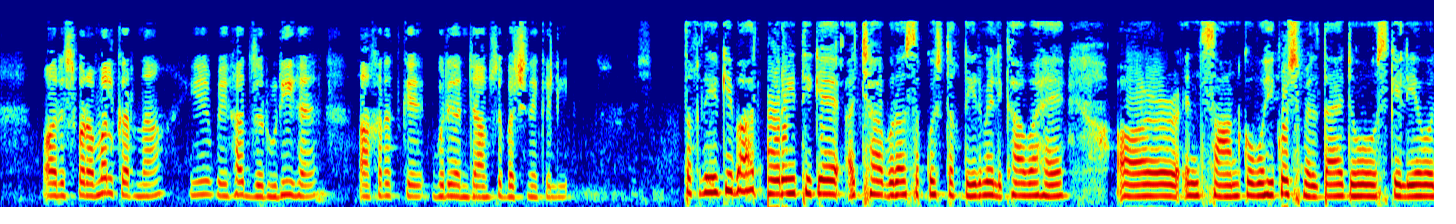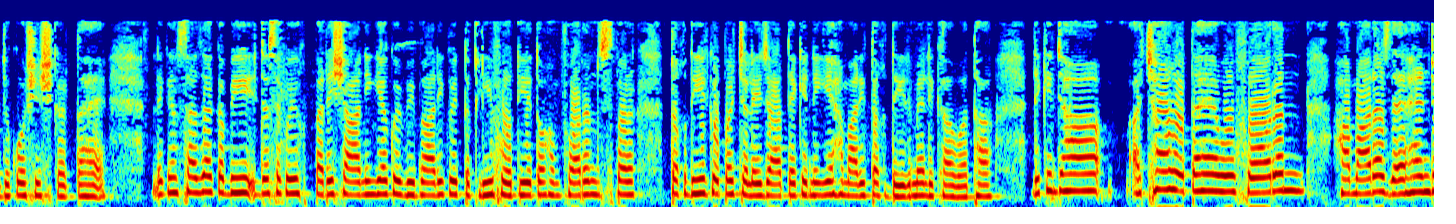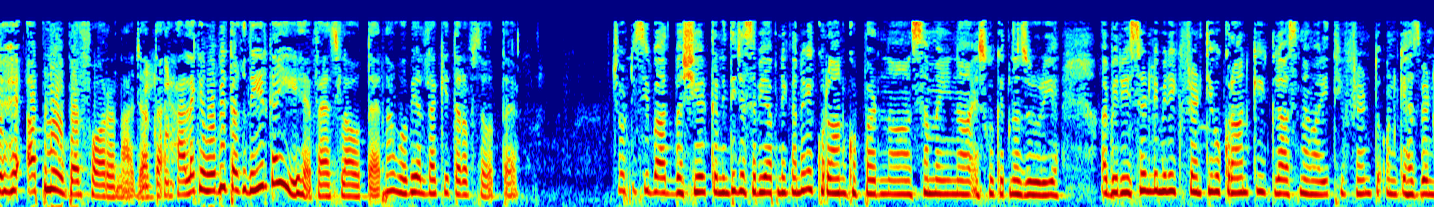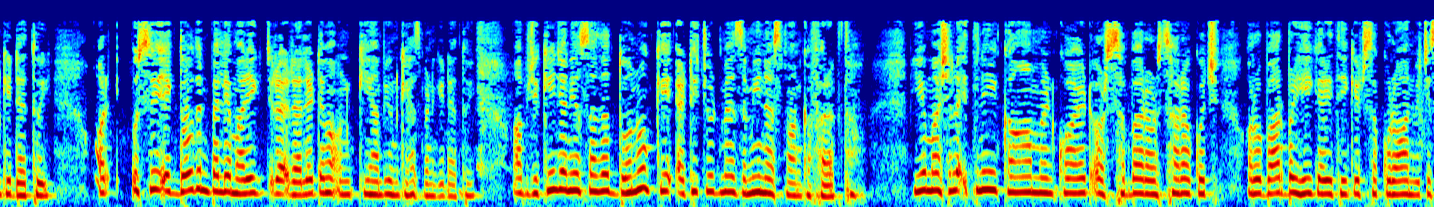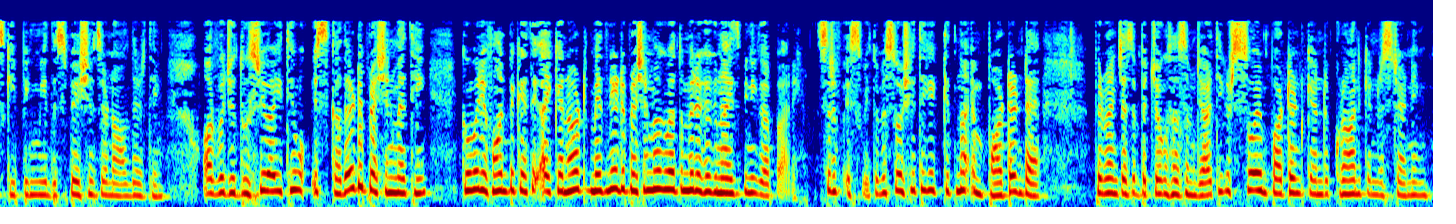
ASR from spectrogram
اور اس پر عمل کرنا، یہ بے حد ضروری ہے آخرت کے برے انجام سے بچنے کے لیے۔ تقدیر کی بات ہو رہی تھی کہ اچھا برا سب کچھ تقدیر میں لکھا ہوا ہے اور انسان کو وہی کچھ ملتا ہے جو اس کے لیے وہ جو کوشش کرتا ہے۔ لیکن سزا کبھی جیسے کوئی پریشانی یا کوئی بیماری کوئی تکلیف ہوتی ہے تو ہم فوراً اس پر تقدیر کے اوپر چلے جاتے کہ نہیں یہ ہماری تقدیر میں لکھا ہوا تھا۔ لیکن جہاں اچھا ہوتا ہے وہ فوراً ہمارا ذہن جو ہے اپنے اوپر فوراً آ جاتا ہے۔ حالانکہ وہ بھی تقدیر کا ہی ہے فیصلہ ہوتا ہے نا وہ بھی اللہ کی طرف سے ہوتا ہے۔ چھوٹی سی بات بس شیئر کرنی تھی، جیسے بھی آپ نے کہا نا کہ قرآن کو پڑھنا، سمجھنا، اس کو کتنا ضروری ہے۔ ابھی ریسنٹلی میری ایک فرینڈ تھی، وہ قرآن کی کلاس میں ہماری تھی فرینڈ تو ان کے ہسبینڈ کی ڈیتھ ہوئی۔ اور اس سے ایک دو دن پہلے ہماری ایک ریلیٹو ہے ان کی یہاں بھی ان کے ہسبینڈ کی ڈیتھ ہوئی۔ آپ یقین جانیے استاد دونوں کے ایٹیچیوڈ میں زمین آسمان کا فرق تھا۔ یہ ماشاء اللہ اتنی کام اینڈ کوائٹ اور صبر اور سارا کچھ، اور وہ بار بار یہی کہہ رہی تھی کہ it's a Quran which is keeping me this patience and all their thing اور وہ جو دوسری والی تھی وہ اس قدر ڈپریشن میں تھی کہ وہ مجھے فون پہ کہتے آئی کی ناٹ میں اتنی ڈپریشن میں تمہیں ریکگنائز بھی نہیں کر پا رہی۔ صرف اس لیے۔ تو میں سوچ رہی تھی کہ کتنا امپورٹنٹ ہے۔ پھر میں جیسے بچوں کو ساتھ سمجھا رہی تھی کہ سو امپورٹنٹ قرآن کی انڈرسٹینڈنگ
